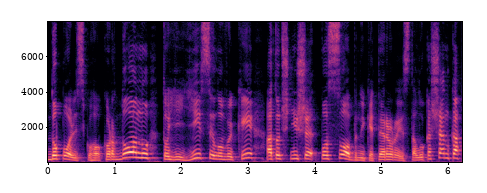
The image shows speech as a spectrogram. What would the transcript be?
до польського кордону, то її силовики, а точніше пособники терориста Лукашенка,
